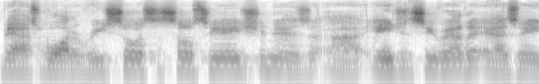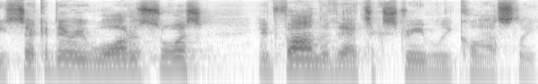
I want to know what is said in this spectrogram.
Mass Water Resource Association as, uh, agency rather, as a secondary water source and found that that's extremely costly.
